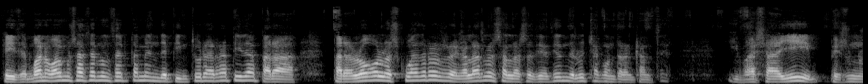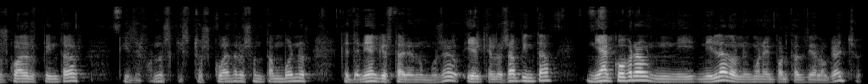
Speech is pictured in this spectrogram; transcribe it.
que dicen, bueno, vamos a hacer un certamen de pintura rápida para, para luego los cuadros regalarlos a la Asociación de Lucha contra el Cáncer. Y vas allí, ves unos cuadros pintados, que dices, bueno, es que estos cuadros son tan buenos que tenían que estar en un museo. Y el que los ha pintado ni ha cobrado ni, ni le ha dado ninguna importancia a lo que ha hecho.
